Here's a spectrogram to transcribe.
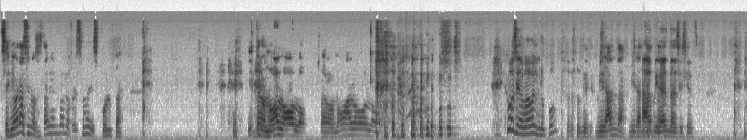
Señora, si nos está viendo, le ofrezco una disculpa. Pero no a Lolo. Pero no a Lolo. ¿Cómo se llamaba el grupo? Miranda, Mirandita. ah, Miranda, sí, cierto.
